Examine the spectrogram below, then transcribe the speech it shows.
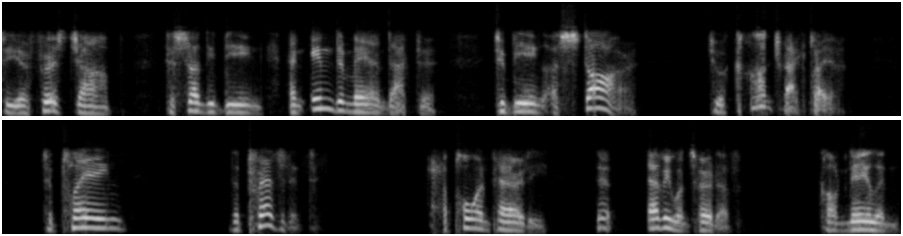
to your first job to suddenly being an in demand actor to being a star to a contract player to playing the president, a porn parody that everyone's heard of called Nayland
